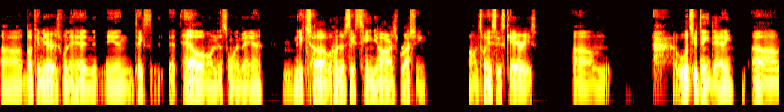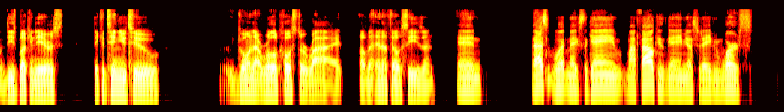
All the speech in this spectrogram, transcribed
uh, Buccaneers went ahead and, and takes an L on this one, man. Mm-hmm. Nick Chubb, 116 yards rushing on 26 carries. Um, what do you think, Danny? Uh, these Buccaneers, they continue to go on that roller coaster ride of an NFL season. And that's what makes the game, my Falcons game yesterday, even worse.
